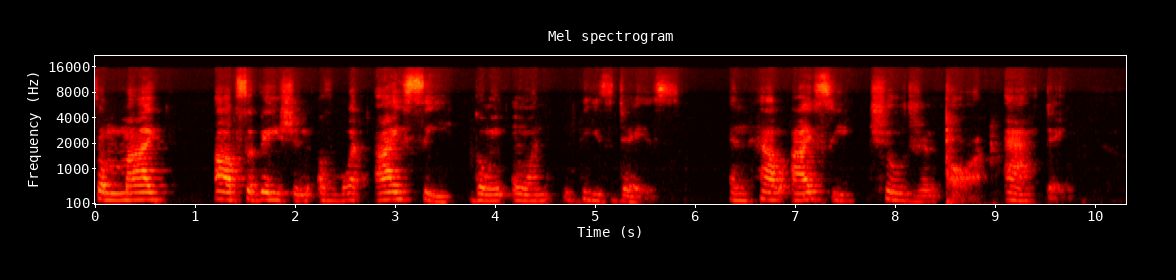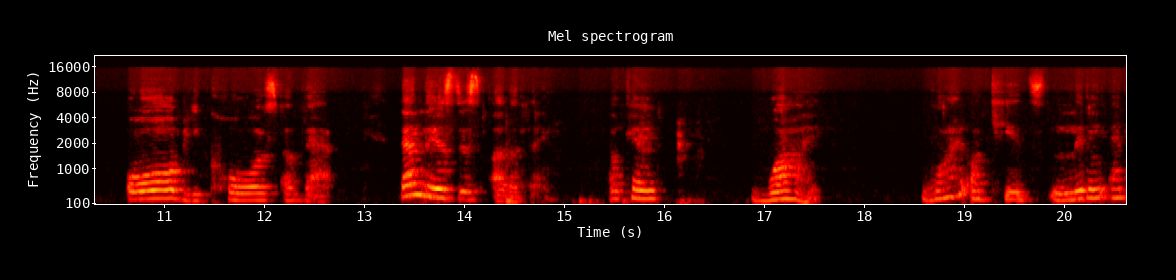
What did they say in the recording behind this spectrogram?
from my observation of what I see going on these days and how I see children are acting, all because of that. Then there's this other thing, okay? Why? Why are kids living at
